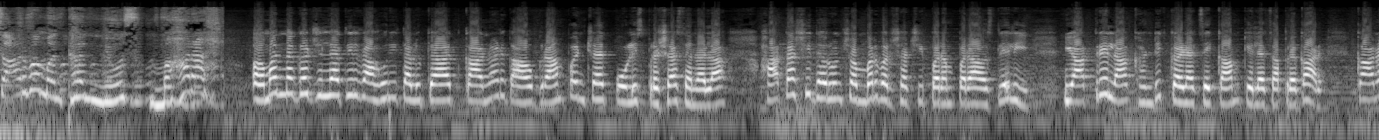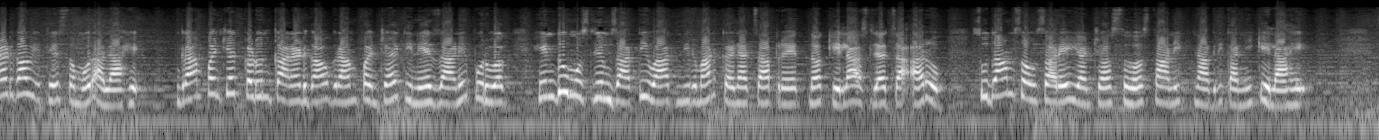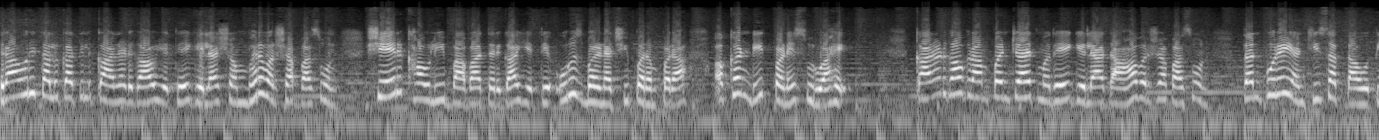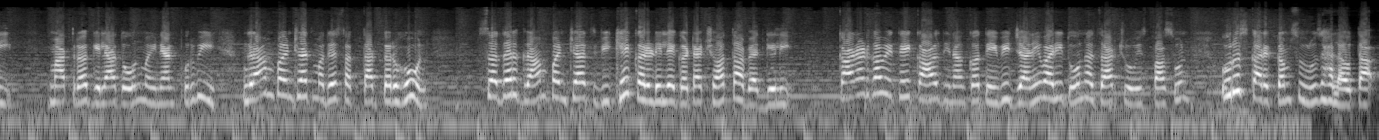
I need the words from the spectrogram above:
Sarvamanthan news Maharashtra. Ahmednagar जिल्ह्यातील राहुरी तालुक्यात कानडगाव ग्रामपंचायत police प्रशासनाला हाताशी धरून शंभर वर्षाची परंपरा असलेली यात्रेला खंडित करण्याचे काम केल्याचा प्रकार कानडगाव येथे समोर आला आहे. ग्रामपंचायतकडून कानडगाव ग्रामपंचायतीने जाणीवपूर्वक हिंदू मुस्लिम जातीवाद निर्माण करण्याचा प्रयत्न केला असल्याचा आरोप सुदाम संसारे यांच्यासह स्थानिक नागरिकांनी केला आहे. राहुरी तालुक्यातील कानडगाव येथे गेल्या शंभर वर्षापासून शेर खावली बाबा दर्गा येथे उरूस भरण्याची परंपरा अखंडितपणे सुरू आहे. कानडगाव ग्रामपंचायत मध्ये गेल्या दहा वर्षापासून तनपुरे यांची सत्ता होती. मात्र गेल्या दोन महिन्यांपूर्वी ग्रामपंचायत मध्ये सत्तांतर होऊन सदर ग्रामपंचायत विखे कर्डिले गटाच्या ताब्यात गेली. कानडगाव येथे काल दिनांक तेवीस जानेवारी दोन हजार चोवीसपासून उरुस कार्यक्रम सुरू झाला होता.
